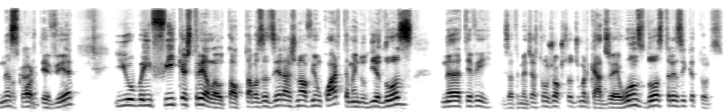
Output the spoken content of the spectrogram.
na okay. Sport TV. E o Benfica Estrela, o tal que estavas a dizer, às 9 e um quarto, também do dia 12, na TVI. Exatamente, já estão os jogos todos marcados. É 11, 12, 13 e 14.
